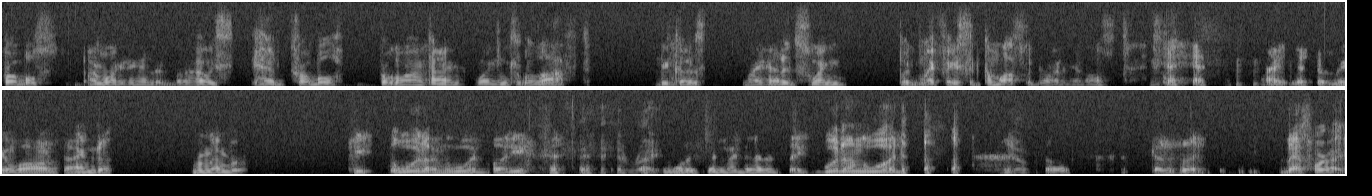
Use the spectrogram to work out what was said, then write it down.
troubles. I'm right-handed, but I always had trouble for a long time swinging to the left Mhm. because my head would swing, but my face would come off the gun. You know, I, it took me a long time to remember. Keep the wood on the wood, buddy. right? Another thing my dad would say: wood on the wood. Yep. So, because like, that's where I,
